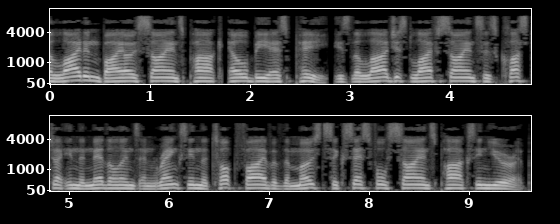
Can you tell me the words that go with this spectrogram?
The Leiden Bioscience Park is the largest life sciences cluster in the Netherlands and ranks in the top 5 of the most successful science parks in Europe.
